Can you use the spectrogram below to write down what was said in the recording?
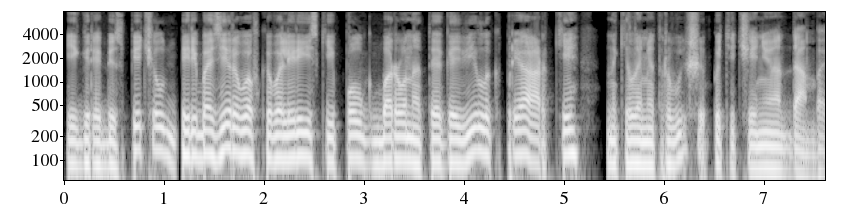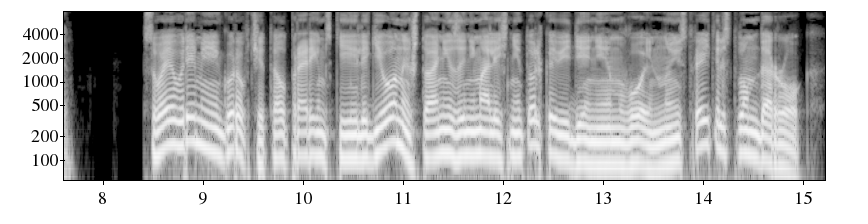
Игорь обеспечил, перебазировав кавалерийский полк барона Тегавилла к Приарке на километр выше по течению от дамбы. В свое время Егоров читал про римские легионы, что они занимались не только ведением войн, но и строительством дорог.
